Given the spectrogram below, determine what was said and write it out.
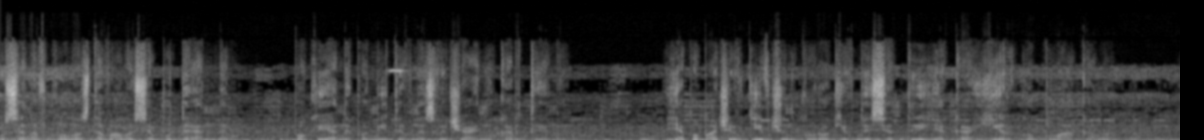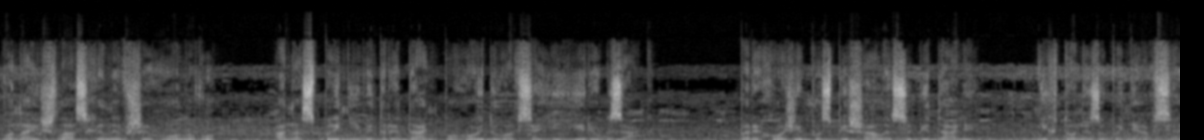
Усе навколо здавалося буденним, поки я не помітив незвичайну картину. Я побачив дівчинку років десяти, яка гірко плакала. Вона йшла, схиливши голову, а на спині від ридань погойдувався її рюкзак. Перехожі поспішали собі далі, ніхто не зупинявся,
